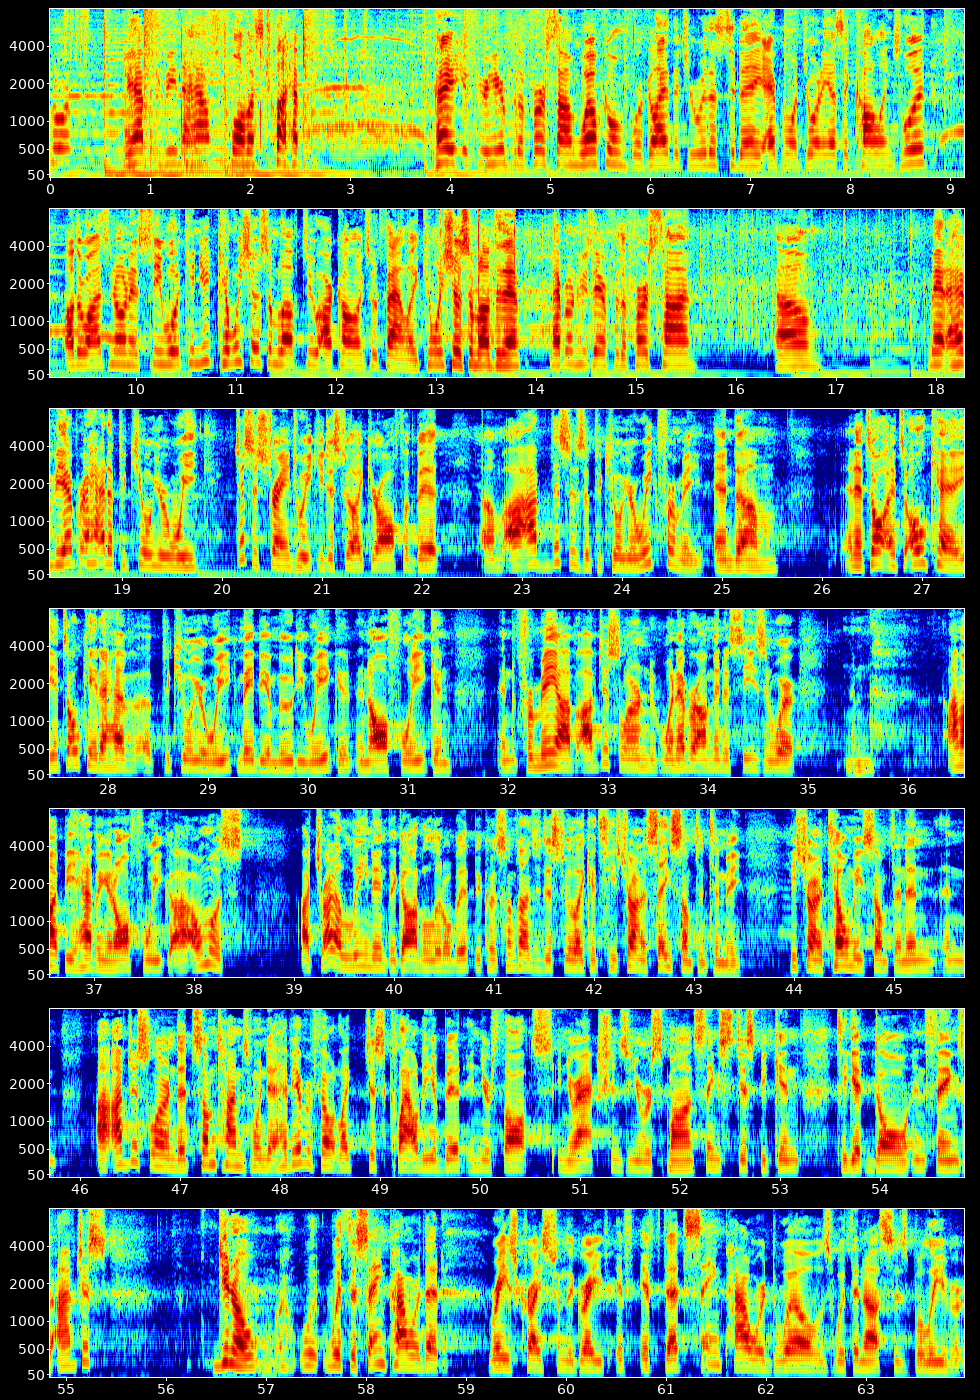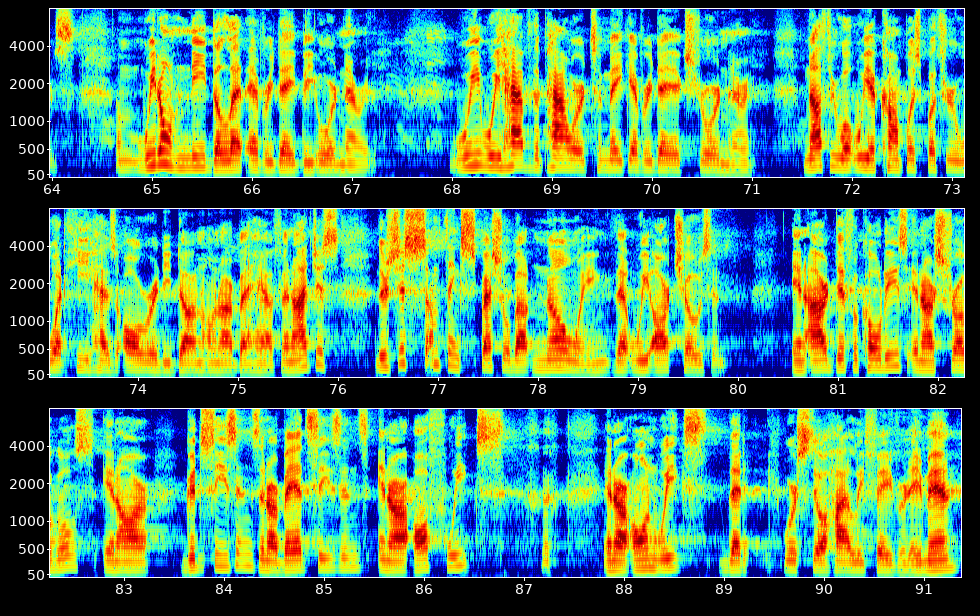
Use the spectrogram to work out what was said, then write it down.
North. We happen to be in the house. Come on, let's clap. Hey, if you're here for the first time, welcome. We're glad that you're with us today. Everyone joining us at Collingswood, otherwise known as Seawood. Can you can we show some love to our Collingswood family? Can we show some love to them? Everyone who's there for the first time. Um, man, have you ever had a peculiar week? Just a strange week. You just feel like you're off a bit. Um, I, this is a peculiar week for me, and um, and it's all it's okay. It's okay to have a peculiar week, maybe a moody week, an off week, and and for me, I've I've just learned whenever I'm in a season where I might be having an off week, I almost I try to lean into God a little bit because sometimes I just feel like it's He's trying to say something to me. He's trying to tell me something, and and I've just learned that sometimes when have you ever felt like just cloudy a bit in your thoughts, in your actions, in your response, things just begin to get dull in things. I've just you know, w- with the same power that raised Christ from the grave, if, if that same power dwells within us as believers, um, we don't need to let every day be ordinary. We, we have the power to make every day extraordinary, not through what we accomplish, but through what He has already done on our behalf. And I just, there's just something special about knowing that we are chosen in our difficulties, in our struggles, in our good seasons, in our bad seasons, in our off weeks, in our on weeks, that we're still highly favored. Amen?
